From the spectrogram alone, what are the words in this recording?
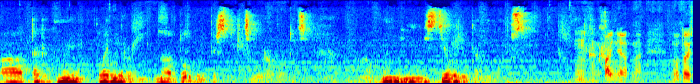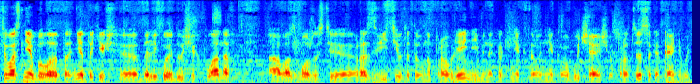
А так как мы планируем на долгую перспективу работать, мы и сделали данный курс. Понятно. Ну, то есть у вас не было, нет таких э, далеко идущих планов о возможности развития вот этого направления, именно как некого, некого обучающего процесса, какая-нибудь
